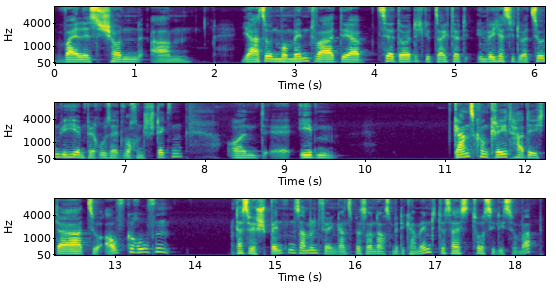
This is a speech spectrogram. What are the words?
weil es schon, ähm, ja, so ein Moment war, der sehr deutlich gezeigt hat, in welcher Situation wir hier in Peru seit Wochen stecken. Und äh, eben ganz konkret hatte ich dazu aufgerufen, dass wir Spenden sammeln für ein ganz besonderes Medikament, das heißt Tocilizumab.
